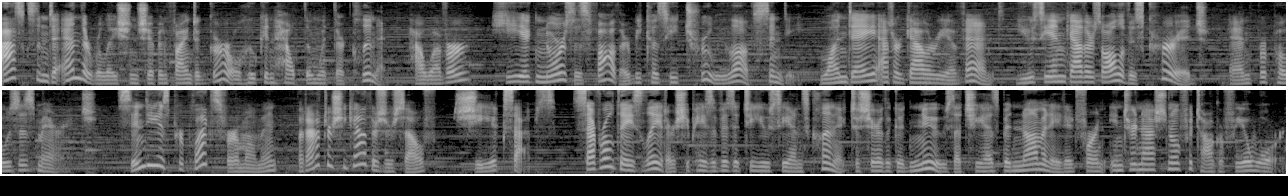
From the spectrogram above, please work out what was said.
asks him to end their relationship and find a girl who can help them with their clinic. However, he ignores his father because he truly loves Cindy. One day at her gallery event, Yusien gathers all of his courage and proposes marriage. Cindy is perplexed for a moment, but after she gathers herself, she accepts. Several days later, she pays a visit to Yusien's clinic to share the good news that she has been nominated for an International Photography Award.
